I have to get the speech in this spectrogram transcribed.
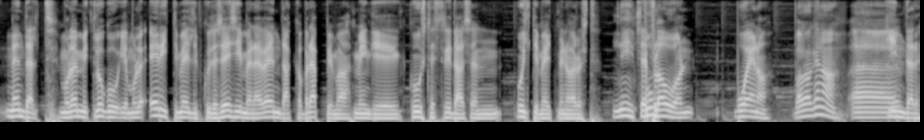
nendelt mu lemmiklugu ja mulle eriti meeldib, kuidas esimene vend hakkab räppima mingi kuusteist rida, see on ultimate minu arust. nii. see flow on bueno. väga kena äh,. kinder.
